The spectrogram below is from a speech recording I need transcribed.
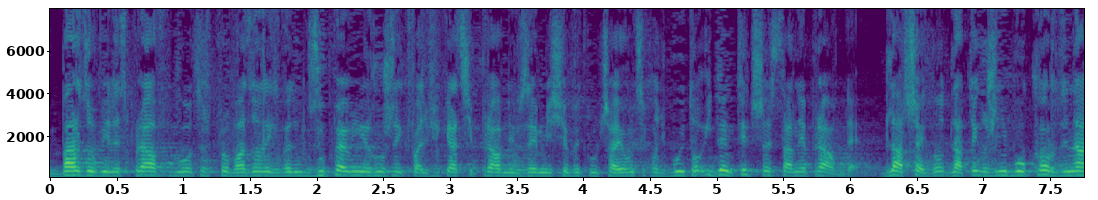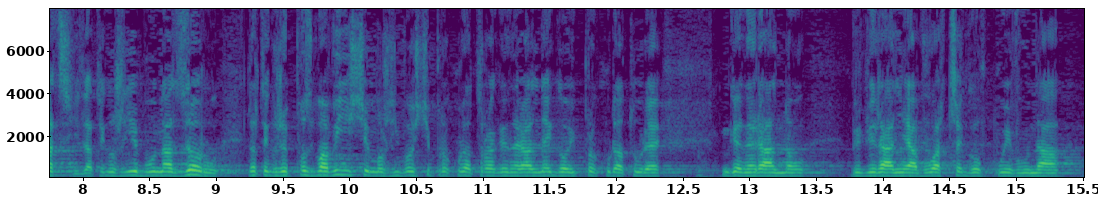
bardzo wiele spraw było też prowadzonych według zupełnie różnych kwalifikacji prawnych, wzajemnie się wykluczających, choć były to identyczne stany prawne. Dlaczego? Dlatego, że nie było koordynacji, dlatego, że nie było nadzoru, dlatego, że pozbawiliście możliwości prokuratora generalnego i prokuraturę generalną wywierania władczego wpływu na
